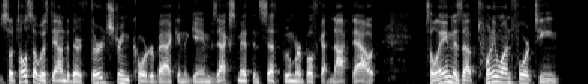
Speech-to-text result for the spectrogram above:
so Tulsa was down to their third string quarterback in the game. Zach Smith and Seth Boomer both got knocked out. Tulane is up 21 14.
